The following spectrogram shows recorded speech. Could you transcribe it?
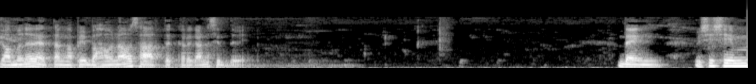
ගමන නැත්තම් අපේ භාවනාව සාර්ථක කරගන්න සිද්ධ වෙන්නේ දැන් විශේෂයෙන්ම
